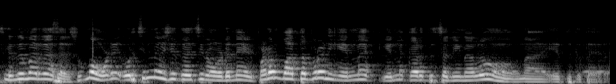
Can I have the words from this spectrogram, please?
ஸோ இந்த மாதிரி தான் சார். சும்மா உடனே ஒரு சின்ன விஷயத்தை வச்சு நான் உடனே படம் பார்த்தப்பறம் நீங்கள் என்ன என்ன கருத்து சொன்னீங்கனாலும் நான் ஏற்றுக்க தயார்?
